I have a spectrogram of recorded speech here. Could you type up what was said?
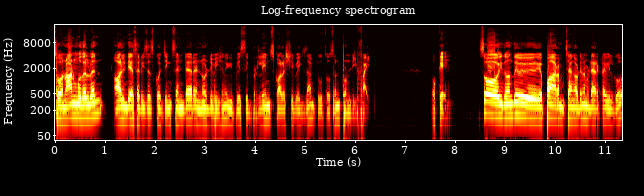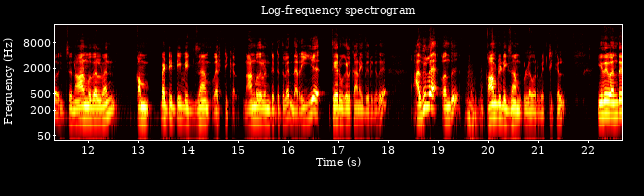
so Naan Mudhalvan all India services coaching centre and notification UPSC prelim scholarship exam two thousand twenty five okay so இது வந்து எப்போ ஆரம்பித்தாங்க அப்படின்னா நம்ம டேரெக்டாக வில் கோ இட்ஸ் நான் முதல்வன் கம்பெட்டிட்டிவ் எக்ஸாம் வெர்டிக்கல் நான் முதல்வன் திட்டத்தில் நிறைய தேர்வுகளுக்கான இது இருக்குது. அதில் வந்து காம்படிட்டிவ் எக்ஸாமுக்குள்ள ஒரு வெர்டிக்கல் இது வந்து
